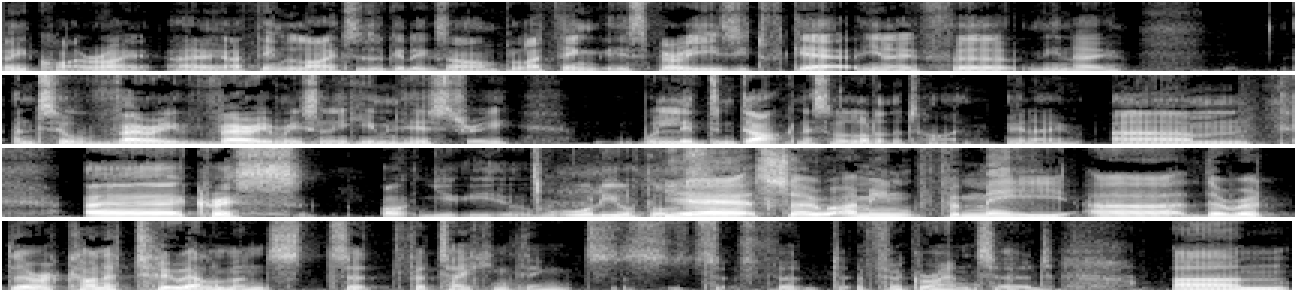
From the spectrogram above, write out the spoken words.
I mean, quite right. I, I think light is a good example. I think it's very easy to forget, you know, for, you know, until very, very recently in human history, we lived in darkness a lot of the time, you know. Um, uh, Chris, oh, you, you, what are your thoughts? Yeah, so I mean, for me, uh, there are there are kind of two elements to for taking things t- for for granted. Um,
